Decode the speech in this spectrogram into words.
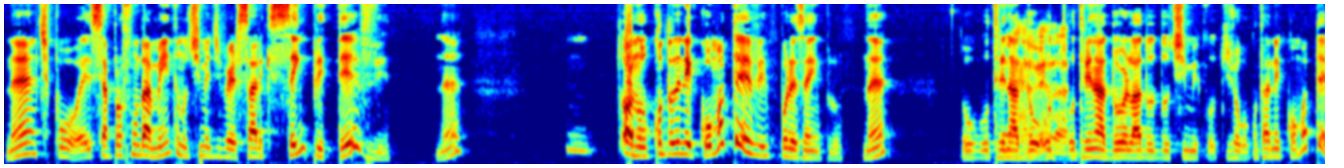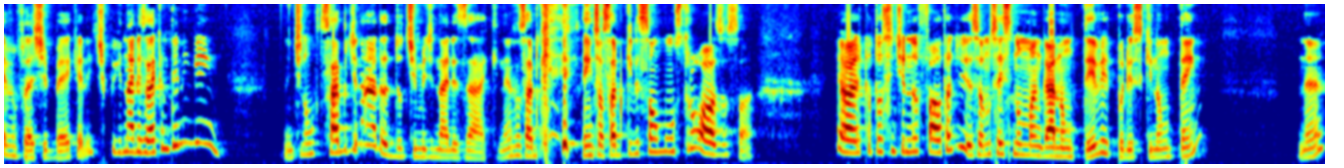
né? Tipo, esse aprofundamento no time adversário que sempre teve, né? Ó, no contra da Nekoma teve, por exemplo, né? O, o treinador, é, o, o, treinador lá do, do, time que jogou contra a Nekoma teve um flashback ali, tipo, Narizaki não tem ninguém. A gente não sabe de nada do time de Narizaki, né? Não sabe que, a gente só sabe que eles são monstruosos só. Eu acho que eu tô sentindo falta disso. Eu não sei se no mangá não teve, por isso que não tem, né?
